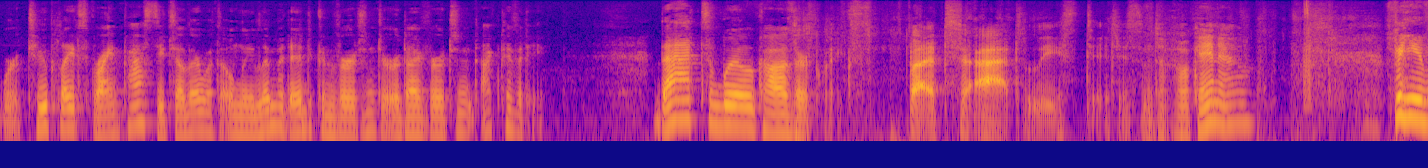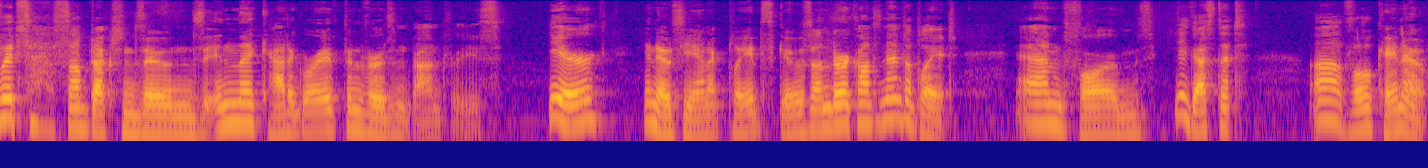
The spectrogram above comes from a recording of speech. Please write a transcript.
where two plates grind past each other with only limited convergent or divergent activity. That will cause earthquakes, but at least it isn't a volcano. Speaking of which, subduction zones in the category of convergent boundaries. Here, an oceanic plate goes under a continental plate, and forms, you guessed it, a volcano.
